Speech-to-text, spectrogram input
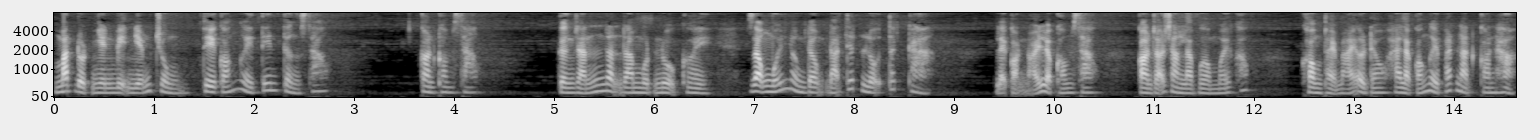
mắt đột nhiên bị nhiễm trùng thì có người tin tưởng sao? Con không sao. Cứng rắn nặn ra một nụ cười, giọng mũi nồng động đã tiết lộ tất cả. Lại còn nói là không sao, còn rõ ràng là vừa mới khóc. Không thoải mái ở đâu hay là có người bắt nạt con hả?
